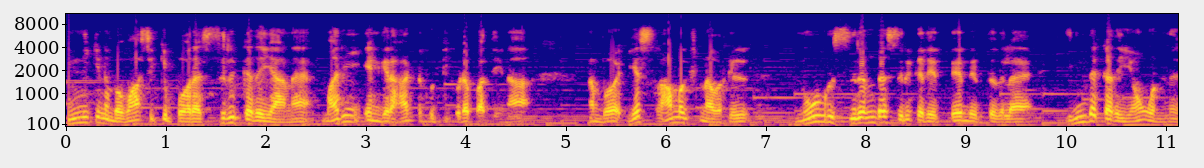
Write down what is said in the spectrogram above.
இன்னைக்கு நம்ம வாசிக்க போற சிறுகதையான மரி என்கிற ஆட்டுக்குட்டி கூட பாத்தீங்கன்னா நம்ம எஸ் ராமகிருஷ்ணன் அவர்கள் நூறு சிறந்த சிறுகதையை தேர்ந்தெடுத்ததுல இந்த கதையும் ஒண்ணு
